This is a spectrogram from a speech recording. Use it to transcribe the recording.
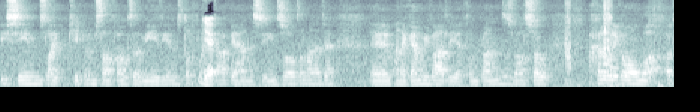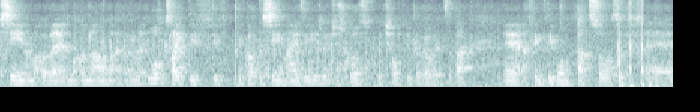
He seems like keeping himself out of the media and stuff like yeah. that, behind the scenes sort of manager. Um, and again, we've hardly heard from brands as well, so I can only go on what I've seen and what I've heard and what I know and whatever. And it looks like they've, they've, they've got the same ideas, which is good, which hopefully they'll go into that. Uh, I think they want that sort of uh,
